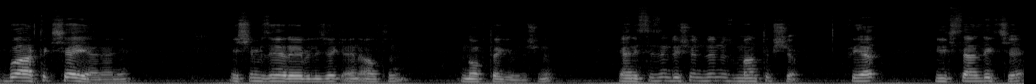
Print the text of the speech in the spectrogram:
bu artık şey yani hani işimize yarayabilecek en altın nokta gibi düşünün. Yani sizin düşündüğünüz mantık şu. Fiyat yükseldikçe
